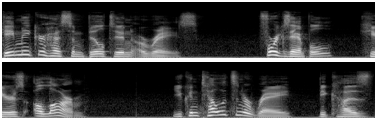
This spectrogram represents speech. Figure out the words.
GameMaker has some built-in arrays. For example, here's alarm. You can tell it's an array because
